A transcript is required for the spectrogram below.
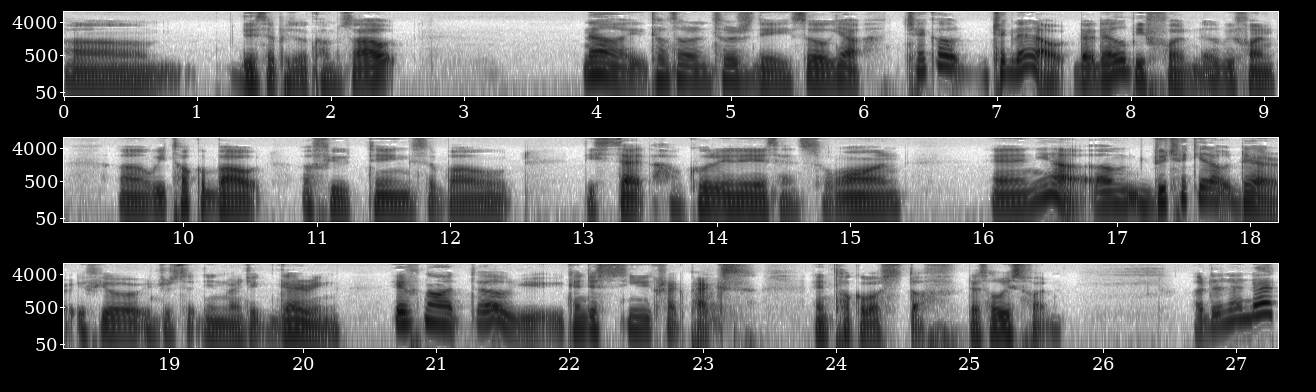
um, this episode comes out, no, it comes out on Thursday. So yeah, check out check that out. That that'll be fun. That'll be fun. Uh, we talk about a few things about the set, how good it is, and so on. And yeah, um, do check it out there if you're interested in Magic Gathering. If not, oh, you, you can just see me crack packs and talk about stuff. That's always fun. Other than that,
